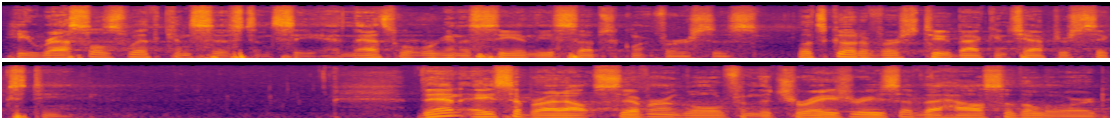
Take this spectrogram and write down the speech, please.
he wrestles with consistency. And that's what we're going to see in these subsequent verses. Let's go to verse 2, back in chapter 16. Then Asa brought out silver and gold from the treasuries of the house of the Lord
